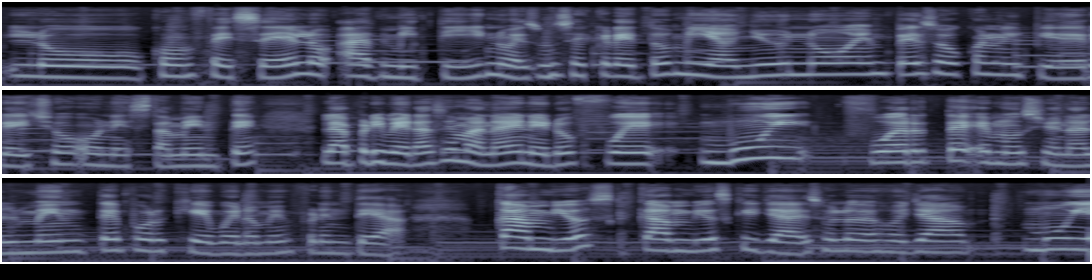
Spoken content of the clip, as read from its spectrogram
lo confesé, lo admití, no es un secreto, mi año no empezó con el pie derecho, honestamente. La primera semana de enero fue muy fuerte emocionalmente porque, bueno, me enfrenté a cambios, cambios que ya eso lo dejo ya muy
